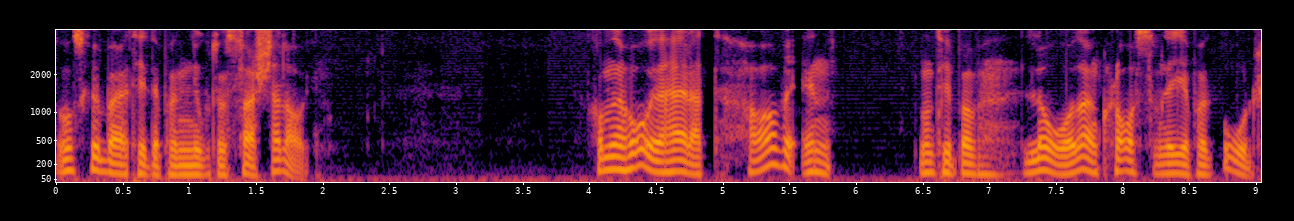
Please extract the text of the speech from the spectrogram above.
Då ska vi börja titta på Newtons första lag. Kommer ni ihåg det här att har vi en någon typ av låda, en kloss som ligger på ett bord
